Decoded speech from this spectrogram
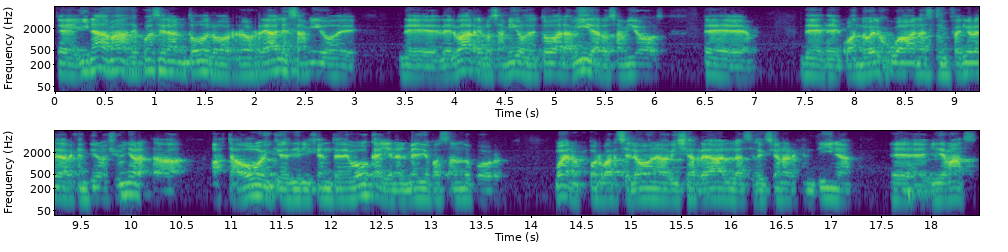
eh, y nada más, después eran todos los, reales amigos del barrio, los amigos de toda la vida, los amigos desde cuando él jugaba en las inferiores de Argentinos Junior hasta, hasta hoy, que es dirigente de Boca, y en el medio pasando por, bueno, por Barcelona, Villarreal, la selección argentina y demás.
